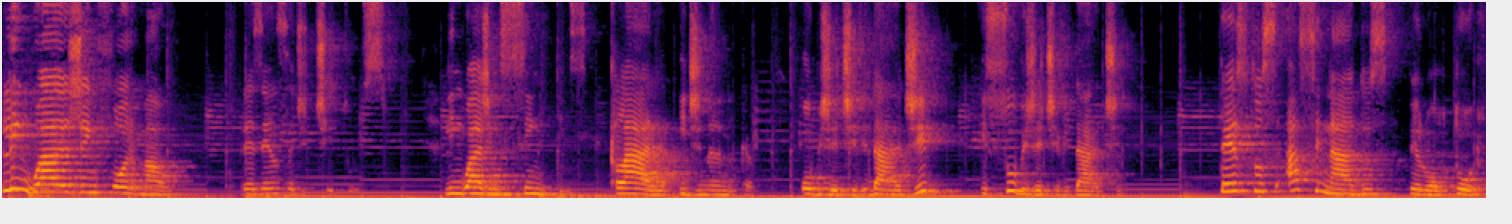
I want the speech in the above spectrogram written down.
linguagem formal, presença de títulos, linguagem simples, clara e dinâmica, objetividade e subjetividade, textos assinados pelo autor.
